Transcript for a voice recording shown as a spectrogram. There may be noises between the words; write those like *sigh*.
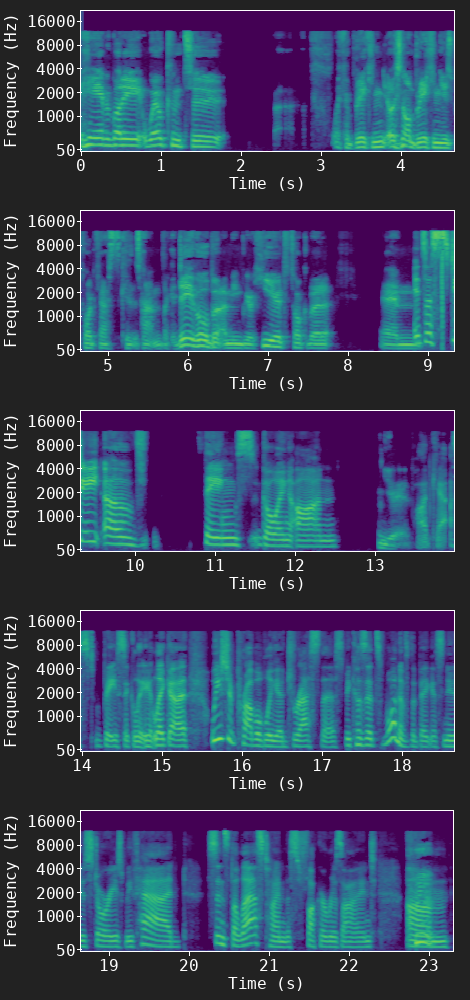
Hey everybody, welcome to uh, like a breaking. It's not a breaking news podcast because it's happened like a day ago, but I mean we're here to talk about it. Um, It's a state of things going on yeah, podcast, basically. Like uh we should probably address this because it's one of the biggest news stories we've had since the last time this fucker resigned. Um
